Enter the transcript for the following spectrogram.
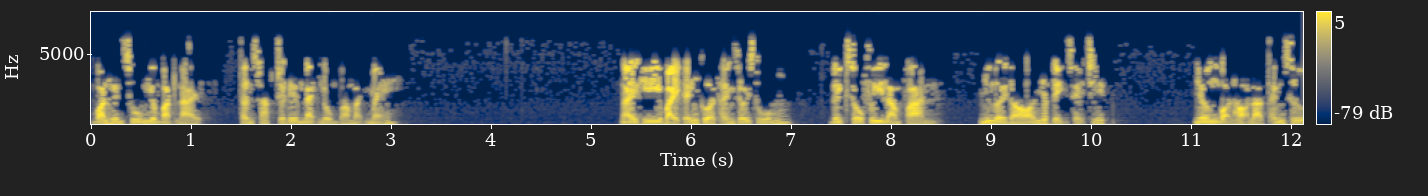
Văn Huyền Xu nghiêm mặt lại, thần sắc trở nên lạnh lùng và mạnh mẽ. Ngay khi bảy cánh cửa thành rơi xuống, địch xấu phi làm phản, những người đó nhất định sẽ chết. Nhưng bọn họ là thánh sư,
